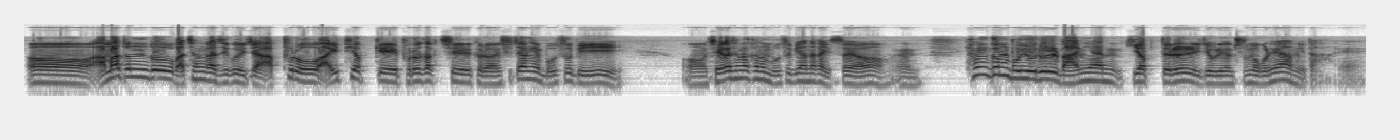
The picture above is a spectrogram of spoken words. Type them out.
어, 아마존도 마찬가지고 이제 앞으로 IT 업계에 불어닥칠 그런 시장의 모습이 어, 제가 생각하는 모습이 하나가 있어요. 음, 현금 보유를 많이 한 기업들을 이제 우리는 주목을 해야 합니다. 예,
